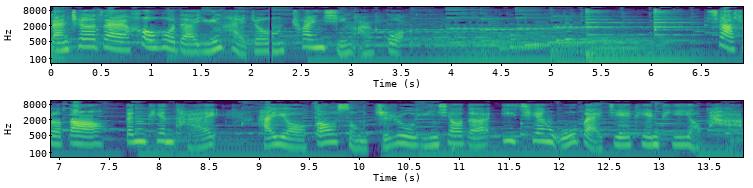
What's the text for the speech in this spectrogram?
缆车在厚厚的云海中穿行而过。下说到登天台，还有高耸直入云霄的一千五百阶天梯要爬，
